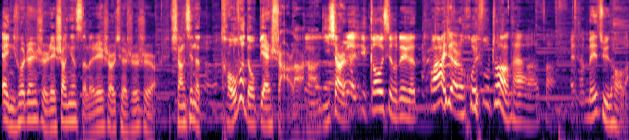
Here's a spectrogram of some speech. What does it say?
哎，你说真是这伤心死了这事儿，确实是伤心的头发都变色了哈，一下一高兴，这个哇一下就恢复状态了。操，哎，咱没剧透吧？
